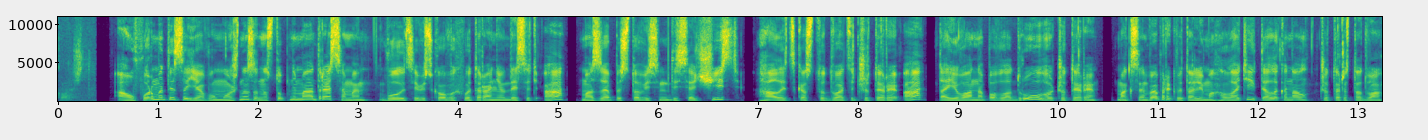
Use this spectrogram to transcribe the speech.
кошти. А оформити заяву можна за наступними адресами: вулиця військових ветеранів 10А, Мазепи 186, Галицька 124А та Івана Павла II 4. Максим Веприк, Віталій Магалатій, телеканал 402.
